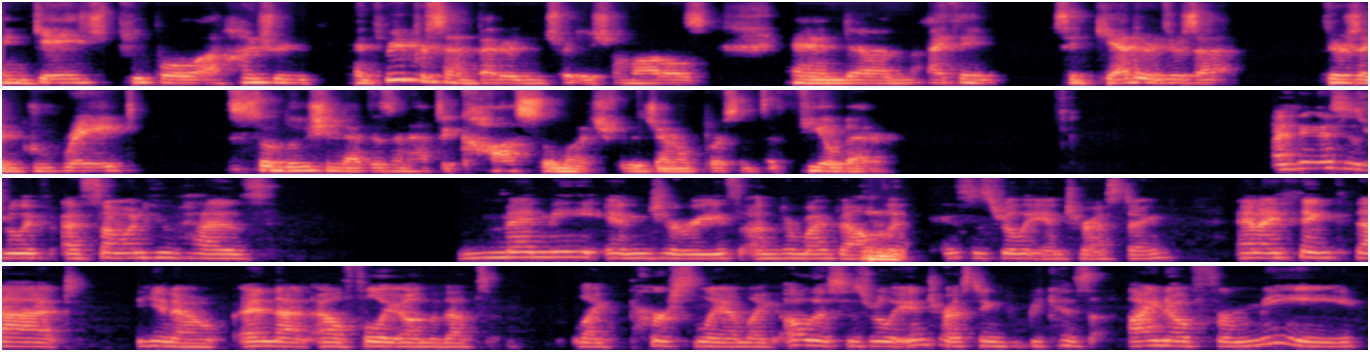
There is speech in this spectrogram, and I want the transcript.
engage people 103% better than traditional models. And um, I think together there's a there's a great solution that doesn't have to cost so much for the general person to feel better. I think this is really, as someone who has many injuries under my belt, mm. this is really interesting. And I think that, you know, and that I'll fully own that that's like personally, I'm like, oh, this is really interesting because I know for me,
